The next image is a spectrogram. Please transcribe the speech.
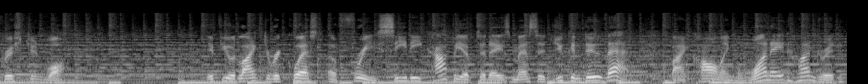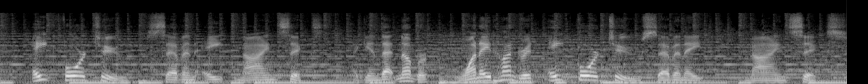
Christian walk. If you would like to request a free CD copy of today's message, you can do that by calling 1 800 842 7896. Again, that number 1 800 842 7896.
